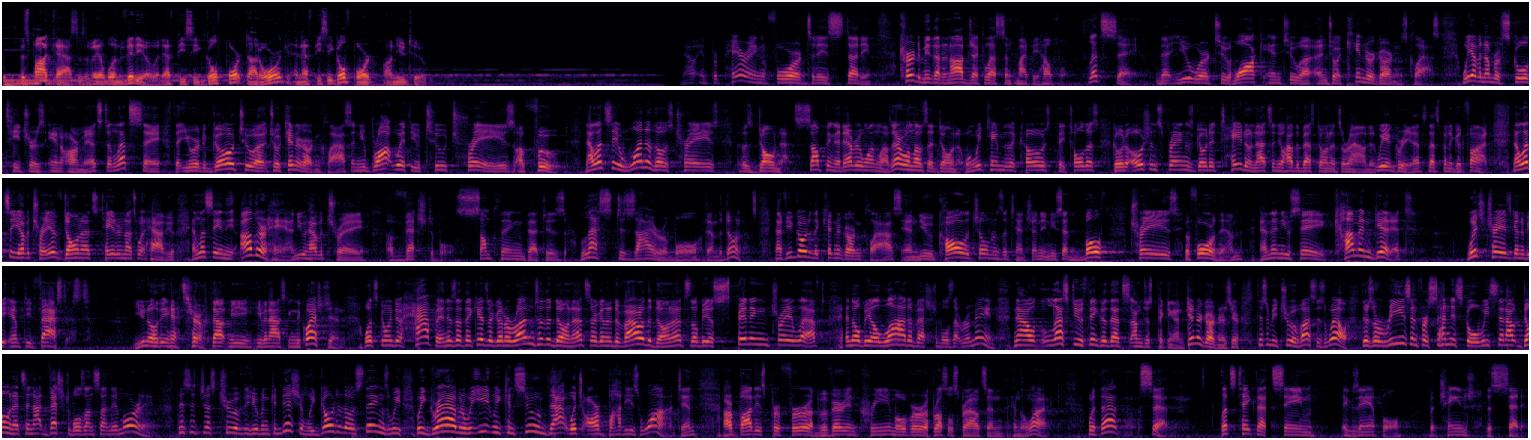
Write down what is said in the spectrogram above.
This podcast is available in video at fpcgulfport.org and FPC Gulfport on YouTube. Now, in preparing for today's study, occurred to me that an object lesson might be helpful. Let's say that you were to walk into a, into a kindergarten's class. We have a number of school teachers in our midst, and let's say that you were to go to a, to a kindergarten class and you brought with you two trays of food. Now, let's say one of those trays was donuts, something that everyone loves. Everyone loves a donut. When we came to the coast, they told us go to Ocean Springs, go to Tato Nuts, and you'll have the best donuts around. And we agree. That's, that's been a good find. Now, let's say you have a tray of donuts, Tato Nuts, what have you. And let's say, in the other hand, you have a tray of vegetables, something that is less desirable than the donuts. Now, if you go to the kindergarten class and you call the children's attention and you set both trays before them, and then you say, Come and get it, which tray is going to be emptied fastest? You know the answer without me even asking the question. What's going to happen is that the kids are going to run to the donuts, they're going to devour the donuts, there'll be a spinning tray left, and there'll be a lot of vegetables that remain. Now, lest you think that that's, I'm just picking on kindergartners here, this would be true of us as well. There's a reason for Sunday school we set out donuts and not vegetables on Sunday morning. This is just true of the human condition. We go to those things, we, we grab and we eat and we consume that which our bodies want. And our bodies prefer a Bavarian Bavarian cream over Brussels sprouts and, and the like. With that said, let's take that same example, but change the setting.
